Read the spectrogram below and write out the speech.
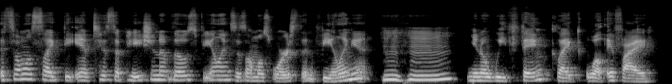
It's almost like the anticipation of those feelings is almost worse than feeling it. Mm-hmm. You know, we think like, well, if I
